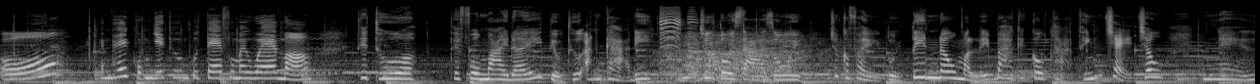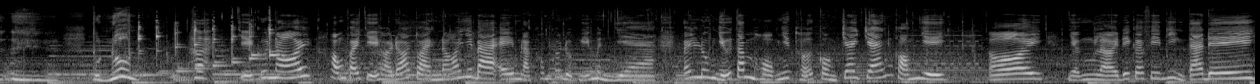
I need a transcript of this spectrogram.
Ồ Em thấy cũng dễ thương của te for my wear mà. Thế thưa Thế phô mai đấy tiểu thư ăn cả đi. Chứ tôi già rồi Chứ có phải tuổi tin đâu mà lấy ba cái câu thả thính trẻ trâu. Nghe ừ, buồn nôn. Thôi, chị cứ nói Không phải chị hồi đó toàn nói với ba em là không có được nghĩ mình già. Phải luôn giữ tâm hồn như thuở còn trai tráng còn gì. Thôi, nhận lời đi coi phim với người ta đi.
